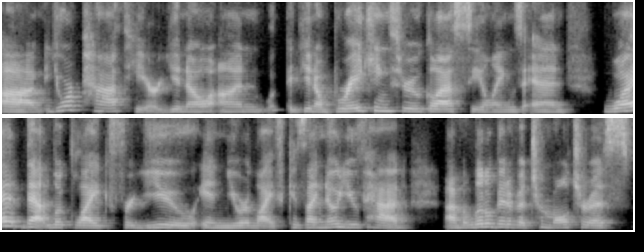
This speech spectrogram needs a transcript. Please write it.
um, your path here you know on you know breaking through glass ceilings and what that looked like for you in your life? Because i know you've had um, a little bit of a tumultuous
